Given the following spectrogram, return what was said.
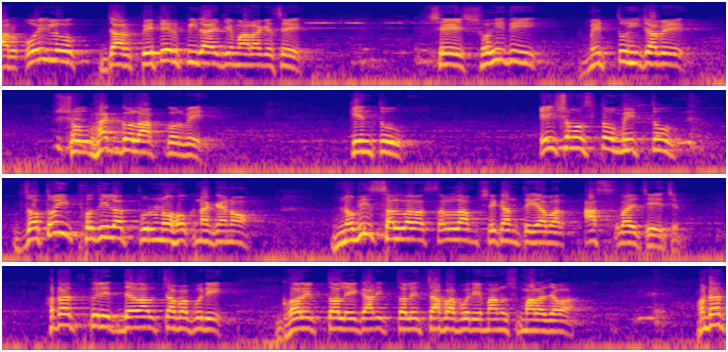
আর ওই লোক যার পেটের পীড়ায় যে মারা গেছে, সে শহীদি মৃত্যু হিসাবে সৌভাগ্য লাভ করবে। কিন্তু এই সমস্ত মৃত্যু যতই ফজিলতপূর্ণ হোক না কেন, নবী সাল্লা সাল্লাম সেখান থেকে আবার আশ্রয় চেয়েছেন। হঠাৎ করে দেওয়াল চাপা পড়ে, ঘরের তলে, গাড়ির তলে চাপা পড়ে মানুষ মারা যাওয়া। হঠাৎ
